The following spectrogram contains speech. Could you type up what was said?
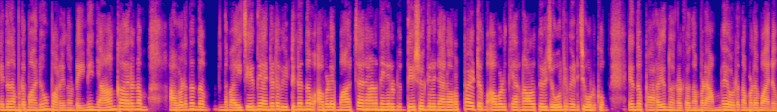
എന്ന് നമ്മുടെ മനുവും പറയുന്നുണ്ട്. ഇനി ഞാൻ കാരണം അവിടെ നിന്നും വൈജയന്തി ആന്റിയുടെ വീട്ടിൽ നിന്നും അവളെ മാറ്റാനാണ് നിങ്ങളുടെ ഉദ്ദേശമെങ്കിൽ ഞാൻ ഉറപ്പായിട്ടും അവൾക്ക് എറണാകുളത്ത് ഒരു ജോലി മേടിച്ചു കൊടുക്കും എന്ന് പറയുന്നുണ്ട് കേട്ടോ നമ്മുടെ അമ്മയോട് നമ്മുടെ മനു.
